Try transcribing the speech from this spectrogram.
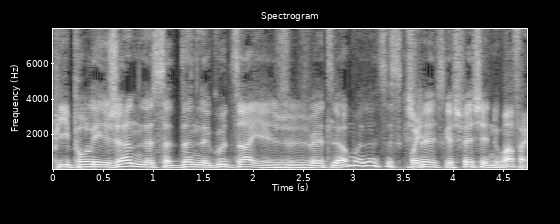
puis pour les jeunes, là, ça te donne le goût de dire, je, je vais être là, moi, là. C'est ce que je fais, ce que je fais chez nous. Enfin.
